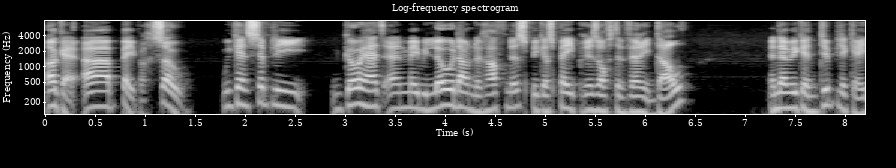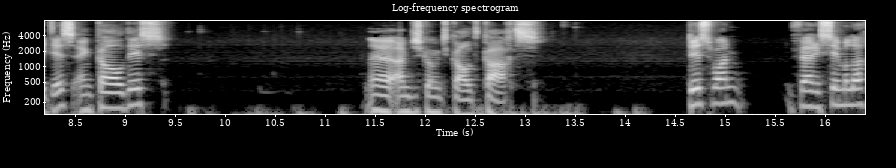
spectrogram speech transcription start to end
Okay, uh, paper. So, we can simply go ahead and maybe lower down the roughness because paper is often very dull. And then we can duplicate this and call this... Uh, I'm just going to call it cards. This one, very similar.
